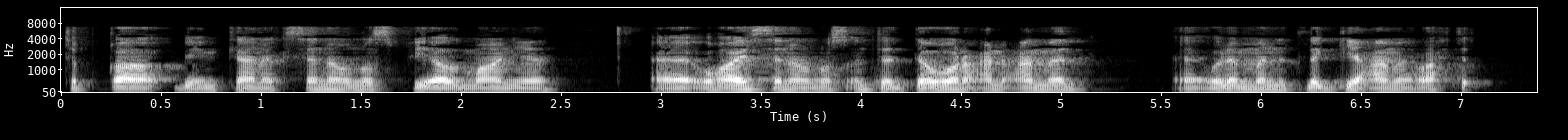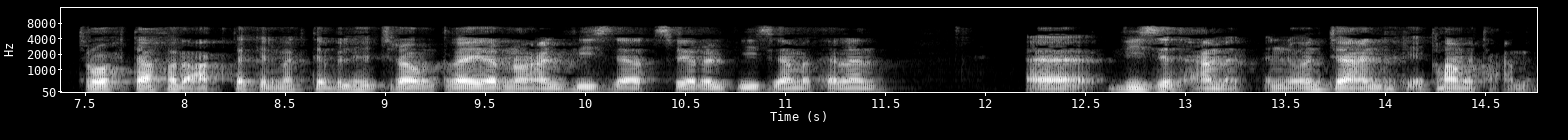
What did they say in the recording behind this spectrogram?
تبقى بإمكانك سنة ونص في ألمانيا. آه، وهاي السنة ونص أنت تدور عن عمل. آه، ولما تلاقي عمل راح تروح تاخذ عقدك المكتب الهجرة وتغير نوع الفيزا. تصير الفيزا مثلا آه، فيزا عمل إنه أنت عندك إقامة عمل.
